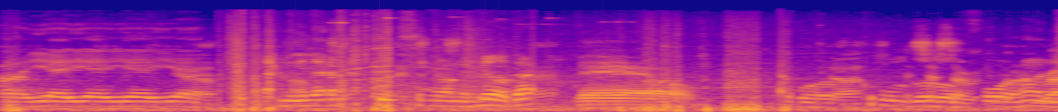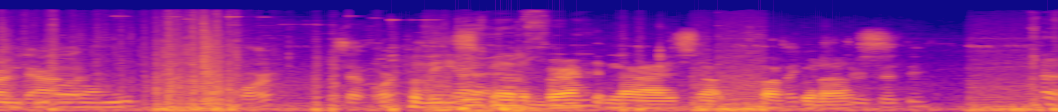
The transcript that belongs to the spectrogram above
Uh, yeah, yeah, yeah, yeah. Yeah. I mean, that's cool sitting on the hill. That Damn. for No, a cool it's just little a 400. You rundown. know what I mean? four. Is that four? Police Yeah. better recognize not to fuck with us. 350? Uh,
